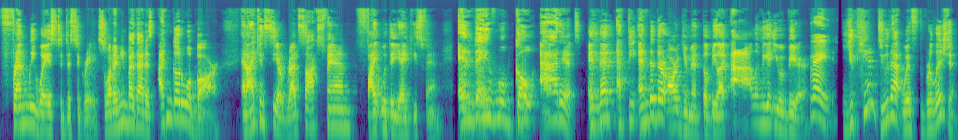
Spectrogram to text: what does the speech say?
friendly ways to disagree. So what I mean by that is I can go to a bar and I can see a Red Sox fan fight with a Yankees fan and they will go at it. And then at the end of their argument, they'll be like, ah, Ah, let me get you a beer. Right. You can't do that with religion.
